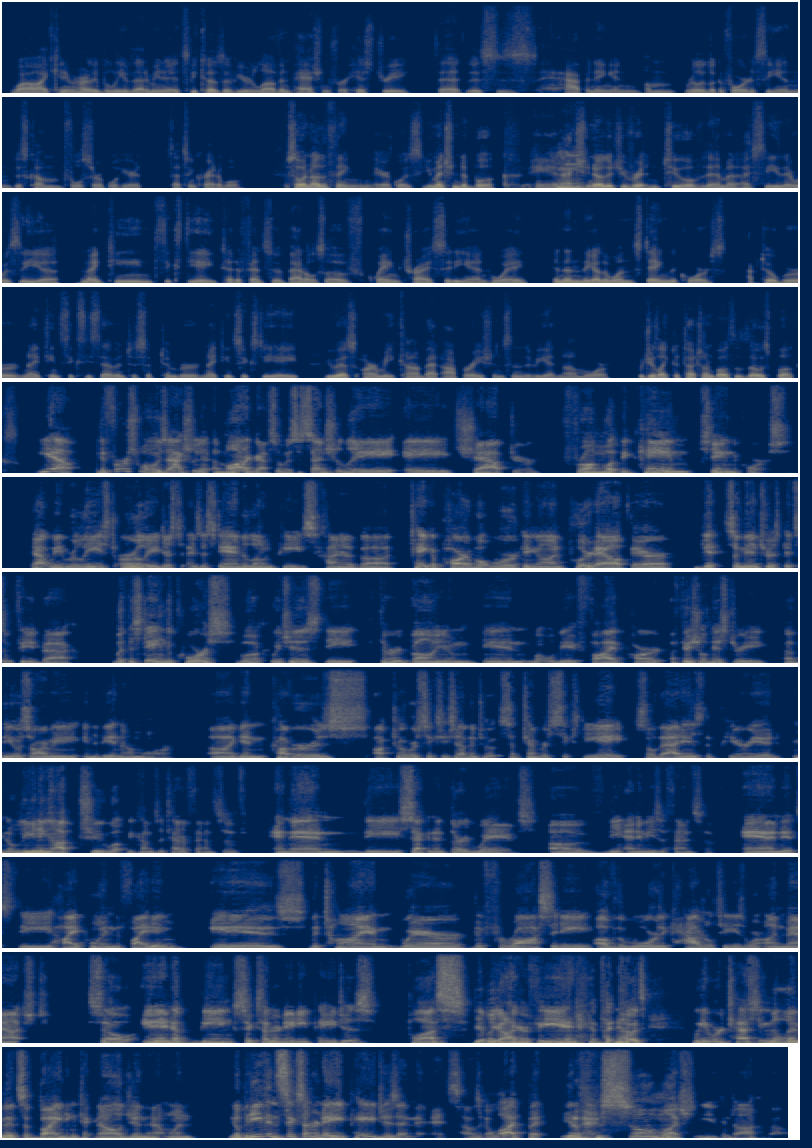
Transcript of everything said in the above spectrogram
Wow, I can't even hardly believe that. I mean, it's because of your love and passion for history that this is happening, and I'm really looking forward to seeing this come full circle here. That's incredible. So another thing, Erik, was you mentioned a book, and mm-hmm. I actually know that you've written two of them. I see there was the, uh, 1968 Tet Offensive Battles of Quang Tri City and Hue, and then the other one, Staying the Course, October 1967 to September 1968, U.S. Army combat operations in the Vietnam War. Would you like to touch on both of those books? Yeah. The first one was actually a monograph. So it was essentially a chapter from what became Staying the Course that we released early just as a standalone piece, kind of uh, take of what we're working on, put it out there, get some interest, get some feedback. But the Staying the Course book, which is the third volume in what will be a five part official history of the U.S. Army in the Vietnam War. Uh, again, covers October 67 to September 68. So that is the period, you know, leading up to what becomes the Tet Offensive. And then the second and third waves of the enemy's offensive. And it's the high point in the fighting. It is the time where the ferocity of the war, the casualties were unmatched. So it ended up being 680 pages plus bibliography and footnotes. We were testing the limits of binding technology in that one. You know, but even 680 pages, and it sounds like a lot, but you know, there's so much you can talk about.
